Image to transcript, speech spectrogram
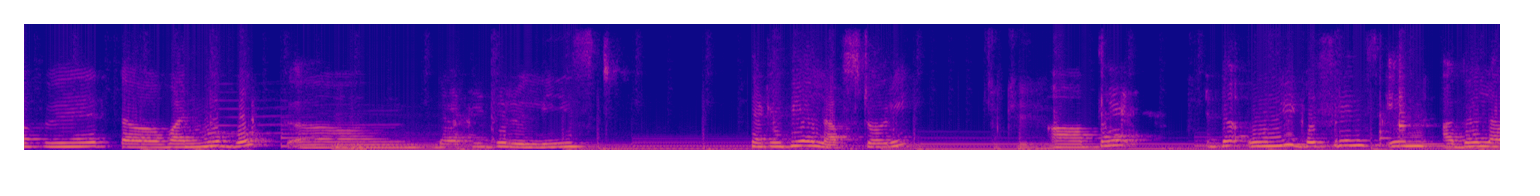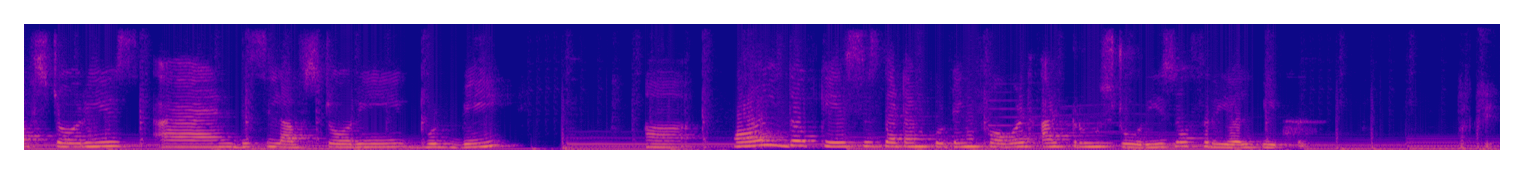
up with uh, one more book um, mm-hmm. that will be released that will be a love story okay uh, but the only difference in other love stories and this love story would be uh, all the cases that I'm putting forward are true stories of real people. Okay.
